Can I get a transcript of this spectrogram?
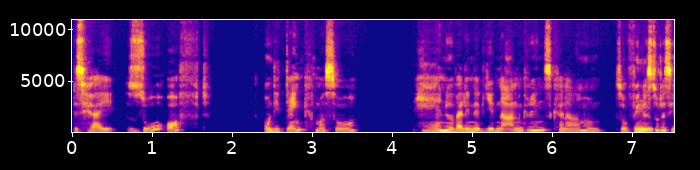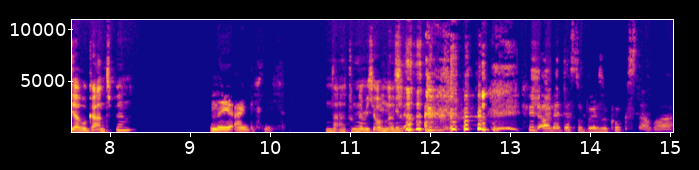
das höre ich so oft und ich denke mir so, hä, nur weil ich nicht jeden angrinse, keine Ahnung. So, findest hm. du, dass ich arrogant bin? Nee, eigentlich nicht. Na, du nämlich auch ich nicht. Ich finde auch nicht, dass du böse guckst, aber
